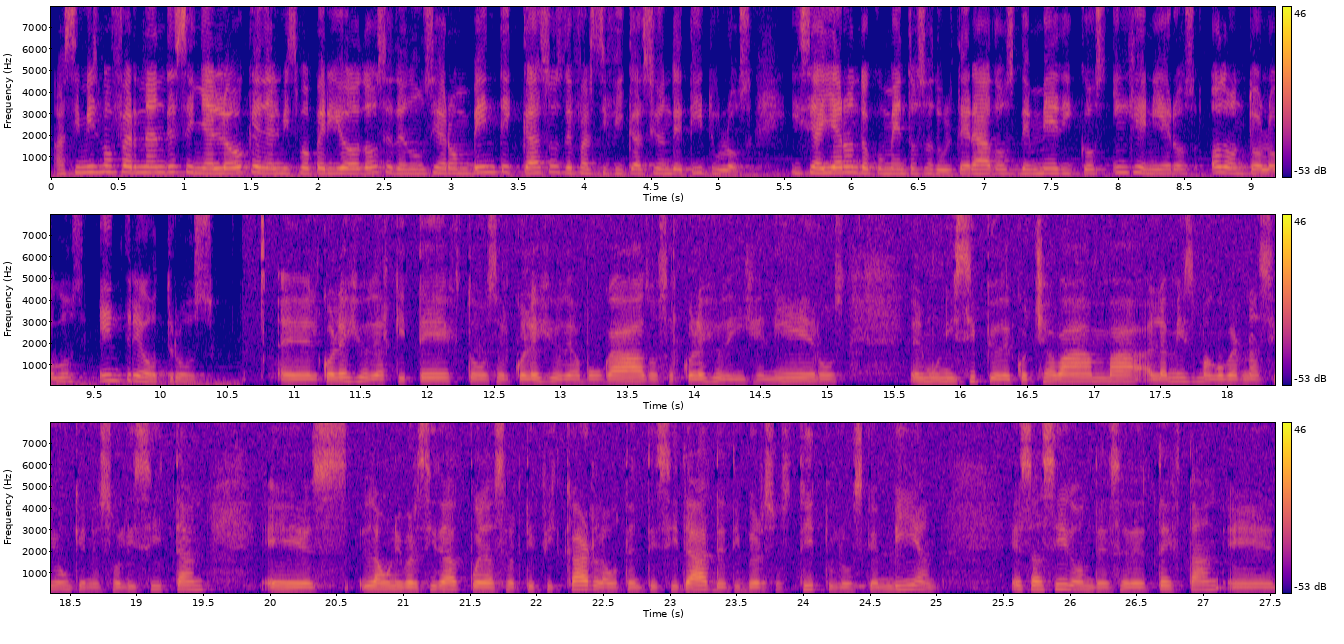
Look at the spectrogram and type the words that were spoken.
Asimismo, Fernández señaló que en el mismo periodo se denunciaron 20 casos de falsificación de títulos y se hallaron documentos adulterados de médicos, ingenieros, odontólogos, entre otros. El Colegio de Arquitectos, el Colegio de Abogados, el Colegio de Ingenieros, el municipio de Cochabamba, la misma gobernación quienes solicitan es la universidad pueda certificar la autenticidad de diversos títulos que envían es así donde se detectan eh,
